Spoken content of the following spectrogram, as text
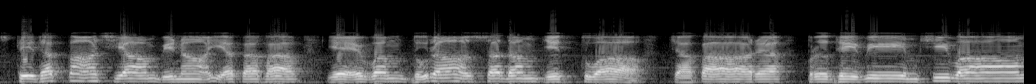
स्थितकाश्यां विनायकः। एवं दुरासदं जित्वा चकार पृथिवीं शिवाम्।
